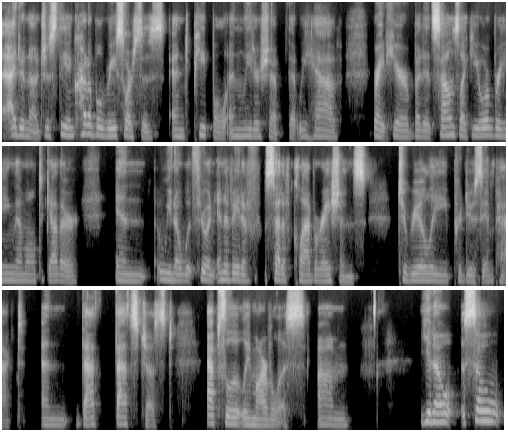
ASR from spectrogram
I don't know, just the incredible resources and people and leadership that we have right here. But it sounds like you're bringing them all together in, you know, through an innovative set of collaborations to really produce impact. And that that's just absolutely marvelous. Um, you know, so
